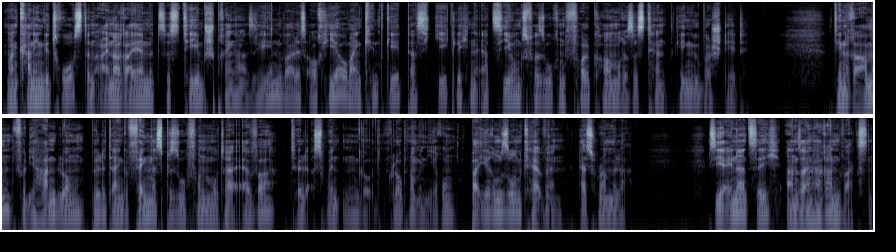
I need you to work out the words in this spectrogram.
Man kann ihn getrost in einer Reihe mit Systemsprenger sehen, weil es auch hier um ein Kind geht, das jeglichen Erziehungsversuchen vollkommen resistent gegenübersteht. Den Rahmen für die Handlung bildet ein Gefängnisbesuch von Mutter Eva, Tilda Swinton Golden Globe Nominierung, bei ihrem Sohn Kevin, Ezra Miller. Sie erinnert sich an sein Heranwachsen,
